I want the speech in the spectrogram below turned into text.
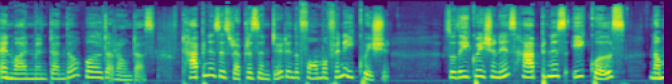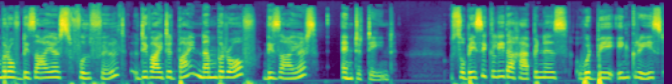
environment and the world around us. Happiness is represented in the form of an equation. So the equation is happiness equals number of desires fulfilled divided by number of desires entertained so basically the happiness would be increased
